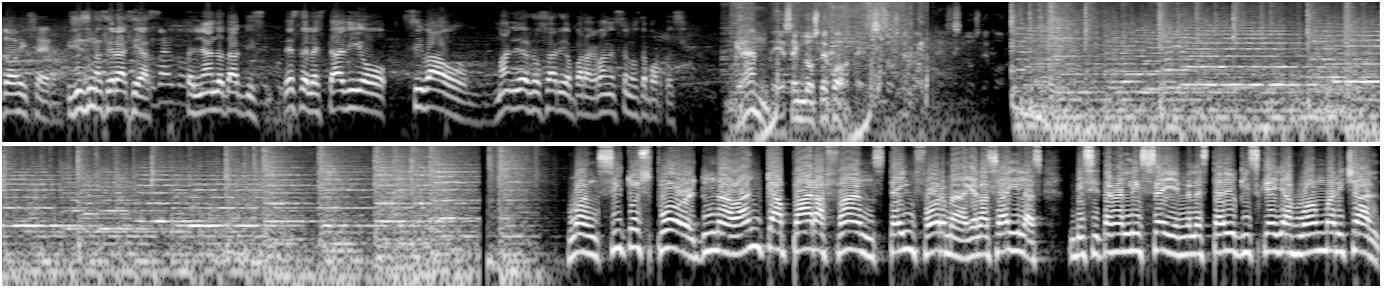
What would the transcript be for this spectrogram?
dos y cero. Muchísimas gracias, Fernando Tatis, desde el estadio Cibao, Manuel Rosario para Grandes en los Deportes. Grandes en los deportes. Juancito Sport, de una banca para fans, te informa que las Águilas visitan al Licey en el Estadio Quisqueya Juan Marichal,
